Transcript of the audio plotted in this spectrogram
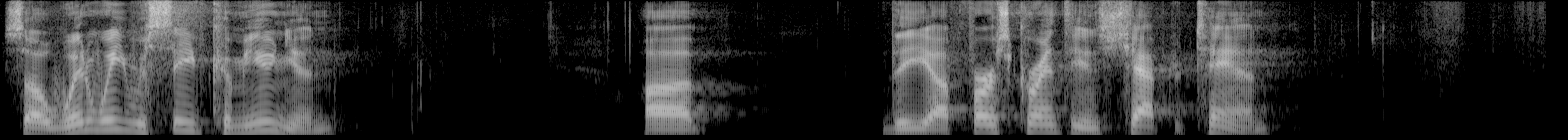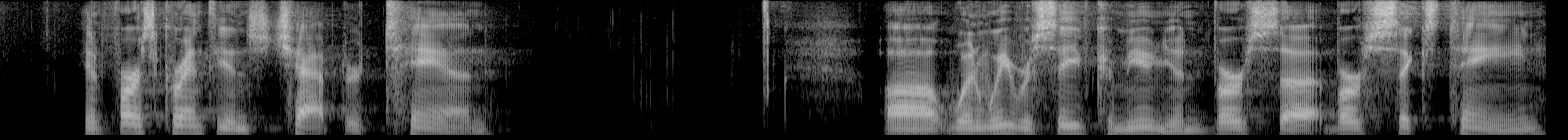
So when we receive communion, uh, the uh, 1 Corinthians chapter 10, in 1 Corinthians chapter 10, uh, when we receive communion, verse, uh, verse 16,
